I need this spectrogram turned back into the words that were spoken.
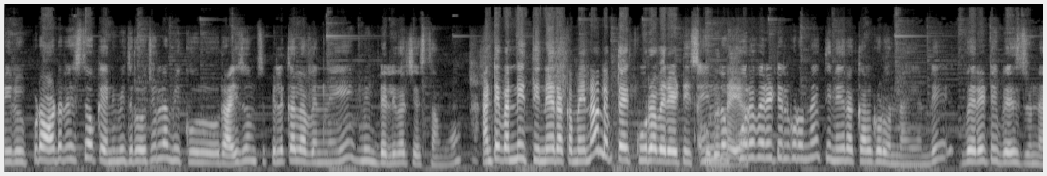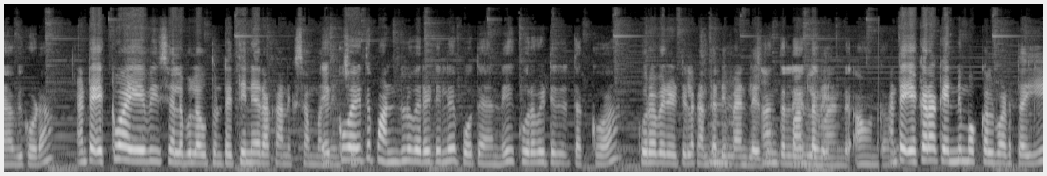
మీరు ఇప్పుడు ఆర్డర్ ఇస్తే ఒక ఎనిమిది రోజుల్లో మీకు రైజోమ్స్ పిలకలు అవన్నీ మేము డెలివర్ చేస్తాము. అంటే ఇవన్నీ తినే రకమేనా? లేకపోతే కూర వెరైటీస్ కూర వెరైటీలు కూడా ఉన్నాయి తినే రకాలు కూడా ఉన్నాయండి. వెరైటీ బేస్డ్ ఉన్నాయి అవి కూడా. అంటే ఎక్కువ ఏవి సెలబుల్ అవుతుంటాయి తినే రకానికి సంబంధించి. ఎక్కువ అయితే పండ్లు వెరైటీలే పోతాయండి. కూర వెరైటీలు తక్కువ. కూర వెరైటీలకు అంత డిమాండ్ లేదు. అంత demand. అవును. అంటే ఎకరాకి ఎన్ని మొక్కలు పడతాయి?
